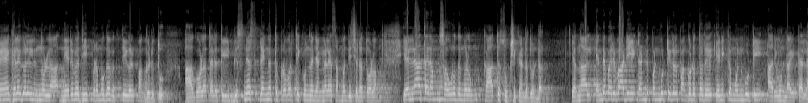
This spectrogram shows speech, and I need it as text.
മേഖലകളിൽ നിന്നുള്ള നിരവധി പ്രമുഖ വ്യക്തികൾ പങ്കെടുത്തു. ആഗോളതലത്തിൽ ബിസിനസ് രംഗത്ത് പ്രവർത്തിക്കുന്ന ഞങ്ങളെ സംബന്ധിച്ചിടത്തോളം എല്ലാത്തരം സൗഹൃദങ്ങളും കാത്തു സൂക്ഷിക്കേണ്ടതുണ്ട്. എന്നാൽ എന്റെ പരിപാടിയിൽ രണ്ട് പെൺകുട്ടികൾ പങ്കെടുത്തത് എനിക്ക് മുൻകൂട്ടി അറിവുണ്ടായിട്ടല്ല.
